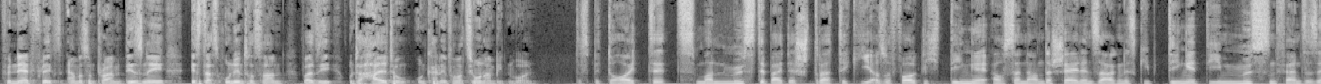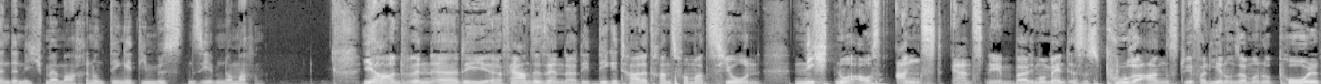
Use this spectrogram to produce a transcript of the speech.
Für Netflix, Amazon Prime, Disney ist das uninteressant, weil sie Unterhaltung und keine Informationen anbieten wollen. Das bedeutet, man müsste bei der Strategie also folglich Dinge auseinanderschälen, sagen, es gibt Dinge, die müssen Fernsehsender nicht mehr machen und Dinge, die müssten sie eben noch machen. Ja, und wenn äh, die äh, Fernsehsender die digitale Transformation nicht nur aus Angst ernst nehmen, weil im Moment ist es pure Angst, wir verlieren unser Monopol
